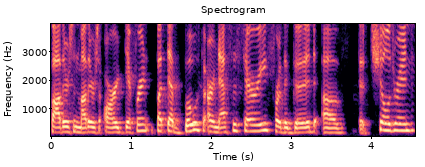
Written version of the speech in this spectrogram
fathers and mothers are different, but that both are necessary for the good of the children,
